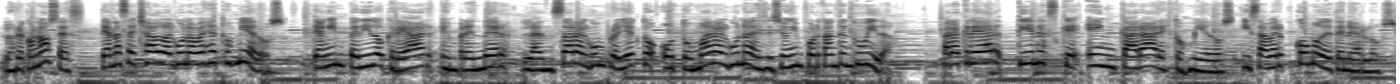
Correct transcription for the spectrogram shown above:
¿Los reconoces? ¿Te han acechado alguna vez estos miedos? ¿Te han impedido crear, emprender, lanzar algún proyecto o tomar alguna decisión importante en tu vida? Para crear tienes que encarar estos miedos y saber cómo detenerlos.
